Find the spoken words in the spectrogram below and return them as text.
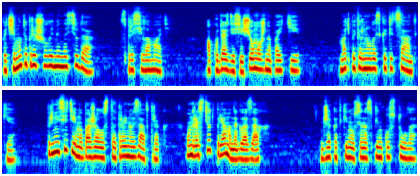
«Почему ты пришел именно сюда?» — спросила мать. «А куда здесь еще можно пойти?» Мать повернулась к официантке. «Принесите ему, пожалуйста, тройной завтрак. Он растет прямо на глазах». Джек откинулся на спинку стула.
